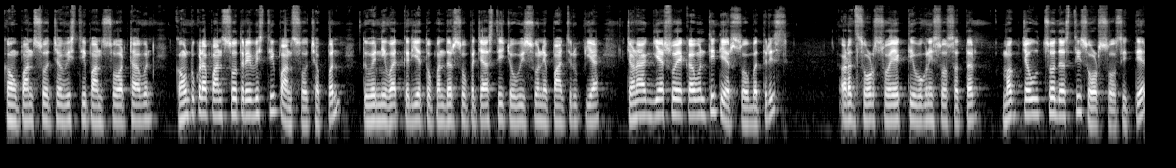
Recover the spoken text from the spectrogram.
ઘઉં પાંચસો છવ્વીસથી પાંચસો અઠ્ઠાવન ઘઉં ટુકડા પાંચસો ત્રેવીસથી પાંચસો છપ્પન. તુવેરની વાત કરીએ તો પંદરસો પચાસથી ચોવીસો ને પાંચ રૂપિયા. ચણા અગિયારસો એકાવનથી તેરસો બત્રીસ. અડદ સોળસો એકથી ઓગણીસો સત્તર. મગ ચૌદસો દસથી સોળસો સિત્તેર.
